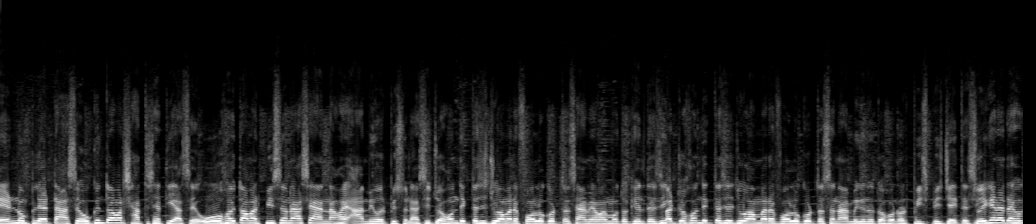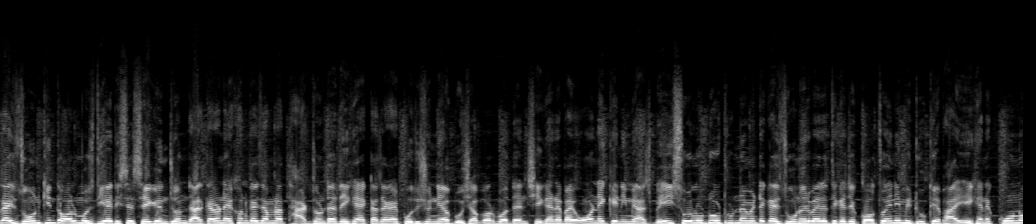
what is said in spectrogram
র্যান্ডম প্লেয়ারটা আছে, ও কিন্তু আমার সাথে সাথে আছে। ও হয়তো আমার পিছনে আসে, আর না হয় আমি ওর পিছনে আসি। যখন দেখতেছি যে আমার ফলো করতেছে, আমি আমার মতো খেলতেছি। বাট যখন দেখতেছি যে আমার ফলো করতেছে না, আমি কিন্তু তখন ওর পিস পিস যাইতেছি। তো এখানে দেখো গাইজ জোন কিন্তু অলমোস্ট দিয়ে দিছে সেকেন্ড জোন যার কারণে এখন গাইজ আমরা থার্ড জোনটা দেখে একটা জায়গায় পজিশন নিয়ে বসে পড়ব। দেন সেখানে ভাই অনেক এনিমি আসবে। এই সোলো ডুও টুর্নামেন্টে গাইজ জোনের বাইরে থেকে যে কত এনিমি ঢুকে ভাই, এখানে কোনো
